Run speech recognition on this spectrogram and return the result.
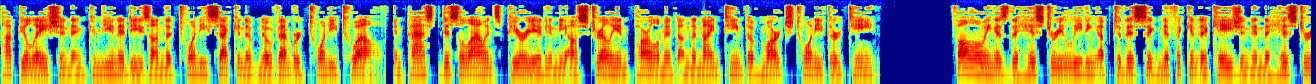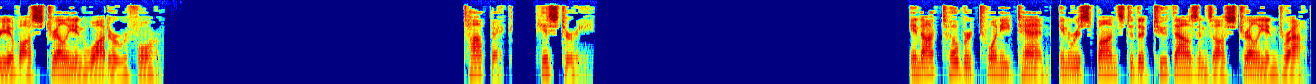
Population and Communities on the 22nd of November 2012 and passed disallowance period in the Australian Parliament on the 19th of March 2013. Following is the history leading up to this significant occasion in the history of Australian water reform. History In October 2010, in response to the 2000s Australian drought,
